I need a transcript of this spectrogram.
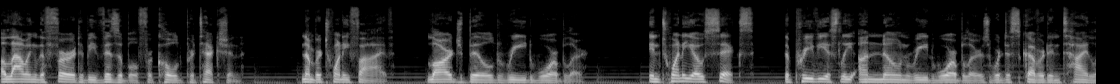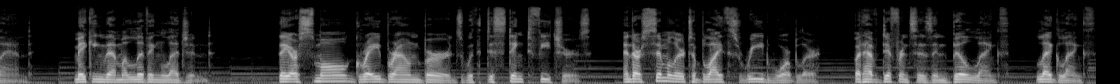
allowing the fur to be visible for cold protection. Number 25. Large-billed reed warbler. In 2006, the previously unknown reed warblers were discovered in Thailand, making them a living legend. They are small, gray-brown birds with distinct features and are similar to Blyth's reed warbler, but have differences in bill length, leg length,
